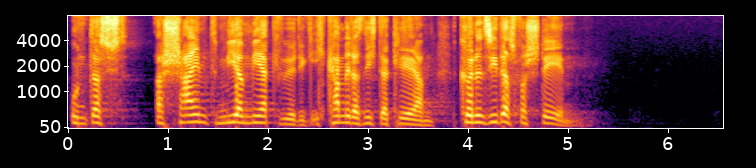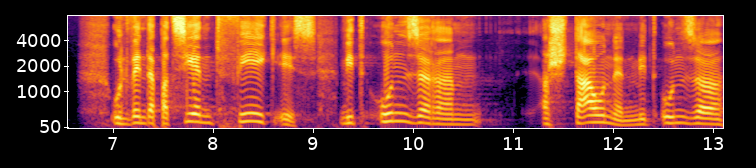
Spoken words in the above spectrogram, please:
Und das erscheint mir merkwürdig. Ich kann mir das nicht erklären. Können Sie das verstehen? Und wenn der Patient fähig ist, mit unserem Erstaunen, mit unserer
